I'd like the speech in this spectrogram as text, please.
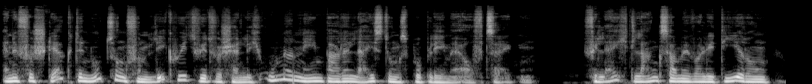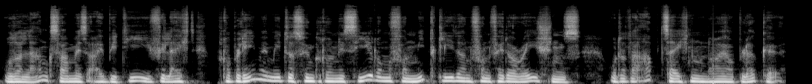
Eine verstärkte Nutzung von Liquid wird wahrscheinlich unannehmbare Leistungsprobleme aufzeigen. Vielleicht langsame Validierung oder langsames IBD, vielleicht Probleme mit der Synchronisierung von Mitgliedern von Federations oder der Abzeichnung neuer Blöcke,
